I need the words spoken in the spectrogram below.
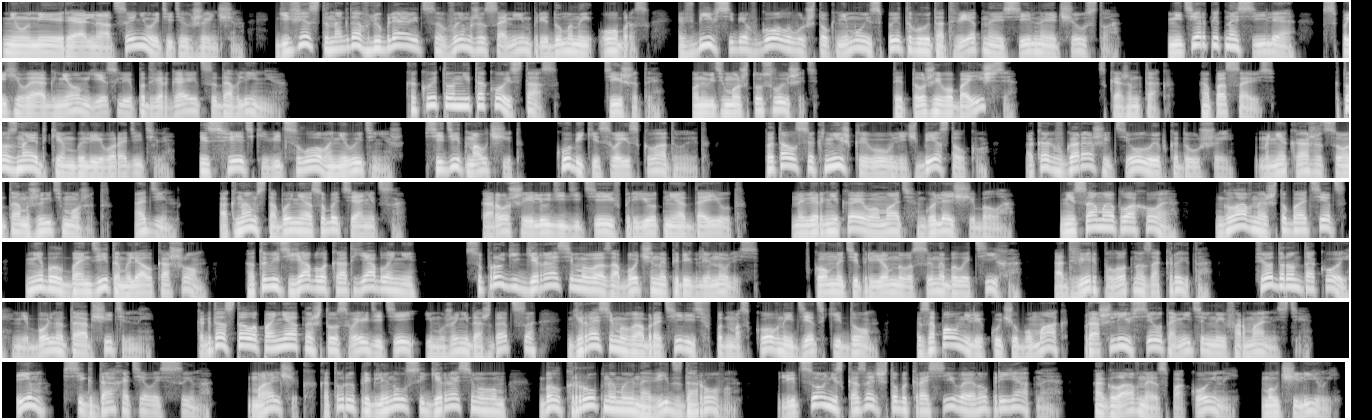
Не умея реально оценивать этих женщин, Гефест иногда влюбляется в им же самим придуманный образ, вбив себе в голову, что к нему испытывают ответное сильное чувство. Не терпит насилия, вспыхивая огнем, если подвергается давлению. «Какой-то он не такой, Стас. Тише ты, он ведь может услышать. Ты тоже его боишься?» «Скажем так, опасаюсь. Кто знает, кем были его родители. Из Федьки ведь слова не вытянешь. Сидит, молчит, кубики свои складывает. Пытался книжкой его увлечь, без толку. А как в гараж идти, улыбка до ушей. Мне кажется, он там жить может. Один а к нам с тобой не особо тянется. Хорошие люди детей в приют не отдают. Наверняка его мать гулящей была. Не самое плохое. Главное, чтобы отец не был бандитом или алкашом. А то ведь яблоко от яблони. Супруги Герасимова озабоченно переглянулись. В комнате приемного сына было тихо, а дверь плотно закрыта. Федор он такой, не больно-то общительный. Когда стало понятно, что своих детей им уже не дождаться, Герасимовы обратились в подмосковный детский дом, заполнили кучу бумаг, прошли все утомительные формальности. Им всегда хотелось сына. Мальчик, который приглянулся Герасимовым, был крупным и на вид здоровым. Лицо не сказать, чтобы красивое, но приятное. А главное, спокойный, молчаливый.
